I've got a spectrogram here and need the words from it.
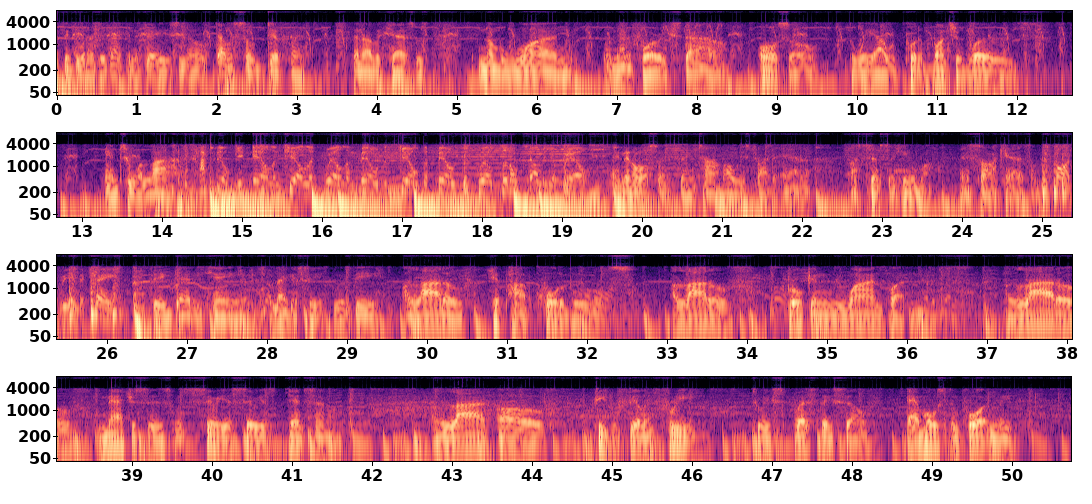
I think what I did back in the days, you know, that was so different than other cats was number one, the metaphoric style. Also, the way I would put a bunch of words into a line. I still get ill and kill at will and build the skill to fill your grill, so don't tell me you will. And then also at the same time, I always tried to add a, a sense of humor and sarcasm. Hard being the king. Big Daddy Kane legacy would be a lot of hip hop quotables, a lot of broken rewind buttons, a lot of mattresses with serious, serious dents in them, a lot of people feeling free to express themselves, and most importantly,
